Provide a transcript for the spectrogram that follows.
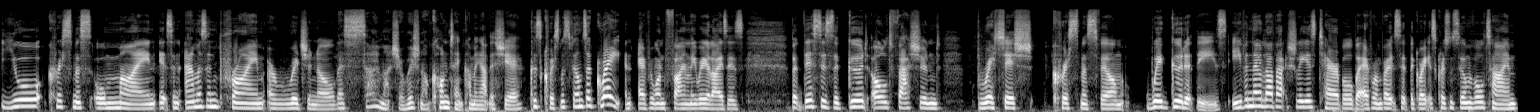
Your Christmas or Mine. It's an Amazon Prime original. There's so much original content coming out this year because Christmas films are great and everyone finally realizes. But this is a good old fashioned British Christmas film. We're good at these. Even though Love Actually is terrible, but everyone votes it the greatest Christmas film of all time,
